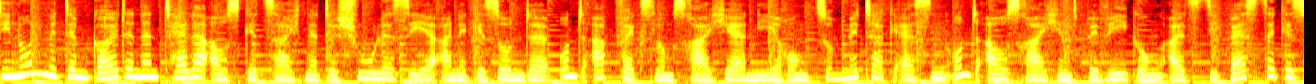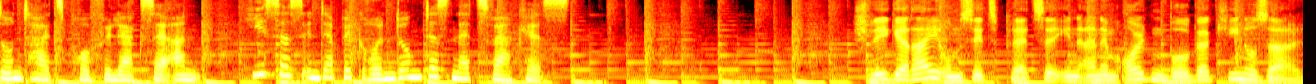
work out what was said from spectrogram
Die nun mit dem goldenen Teller ausgezeichnete Schule sehe eine gesunde und abwechslungsreiche Ernährung zum Mittagessen und ausreichend Bewegung als die beste Gesundheitsprophylaxe an, hieß es in der Begründung des Netzwerkes. Schlägerei um Sitzplätze in einem Oldenburger Kinosaal.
